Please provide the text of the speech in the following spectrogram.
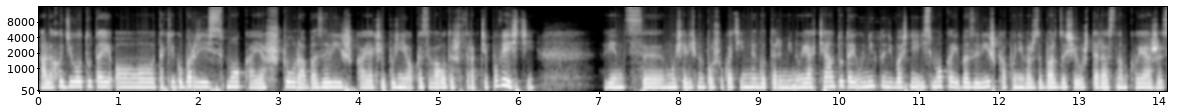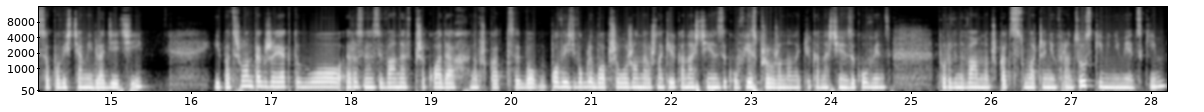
ale chodziło tutaj o takiego bardziej smoka, jaszczura, bazyliszka, jak się później okazywało też w trakcie powieści więc y, musieliśmy poszukać innego terminu. Ja chciałam tutaj uniknąć właśnie i smoka, i bazyliszka, ponieważ za bardzo się już teraz nam kojarzy z opowieściami dla dzieci. I patrzyłam także, jak to było rozwiązywane w przekładach, na przykład, bo powieść w ogóle była przełożona już na kilkanaście języków, jest przełożona na kilkanaście języków, więc porównywałam na przykład z tłumaczeniem francuskim i niemieckim.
